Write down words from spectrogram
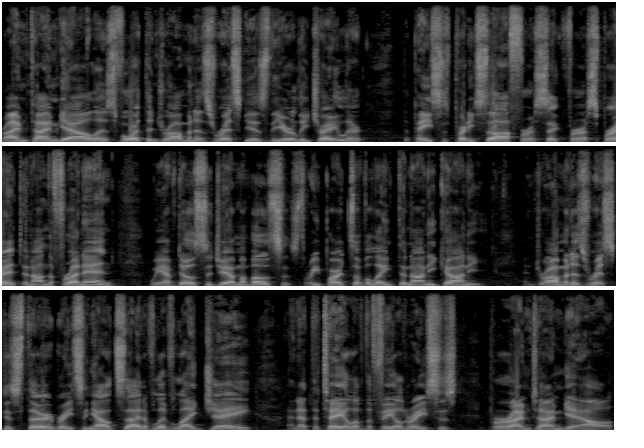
Primetime Gal is fourth, Andromeda's Risk is the early trailer. The pace is pretty soft for a for a sprint, and on the front end, we have Dosage Mimosas, three parts of a length to Nani Kani. Andromeda's Risk is third, racing outside of Live Like Jay, and at the tail of the field races Primetime Gal.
